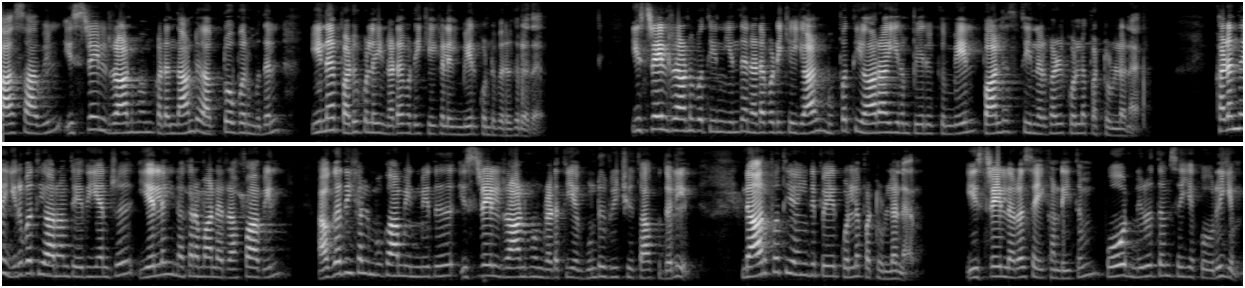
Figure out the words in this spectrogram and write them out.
காசாவில் இஸ்ரேல் ராணுவம் கடந்த ஆண்டு அக்டோபர் முதல் இன படுகொலை நடவடிக்கைகளை மேற்கொண்டு வருகிறது. இஸ்ரேல் ராணுவத்தின் இந்த நடவடிக்கையால் முப்பத்தி ஆறாயிரம் பேருக்கு மேல் பாலஸ்தீனர்கள் கொல்லப்பட்டுள்ளனர். கடந்த இருபத்தி ஆறாம் தேதியன்று எல்லை நகரமான ரஃபாவில் அகதிகள் முகாமின் மீது இஸ்ரேல் ராணுவம் நடத்திய குண்டுவீச்சு தாக்குதலில் நாற்பத்தி ஐந்து பேர் கொல்லப்பட்டுள்ளனர். இஸ்ரேல் அரசை கண்டித்தும் போர் நிறுத்தம் செய்ய கோரியும்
